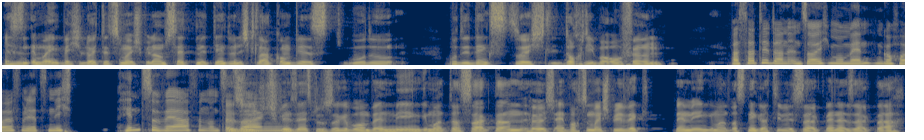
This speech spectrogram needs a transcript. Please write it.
es sind immer irgendwelche Leute zum Beispiel am Set, mit denen du nicht klarkommen wirst, wo du, wo du denkst, soll ich doch lieber aufhören. Was hat dir dann in solchen Momenten geholfen, jetzt nicht hinzuwerfen und zu also sagen? ich bin selbstbewusster geworden. Wenn mir irgendjemand das sagt, dann höre ich einfach zum Beispiel weg. Wenn mir irgendjemand was Negatives sagt, wenn er sagt, ach,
